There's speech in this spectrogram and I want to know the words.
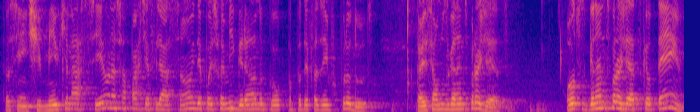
Então, assim, a gente meio que nasceu nessa parte de afiliação e depois foi migrando um pouco para poder fazer infoproduto. Então, esse é um dos grandes projetos. Outros grandes projetos que eu tenho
